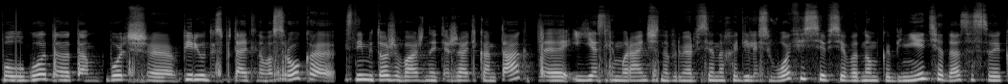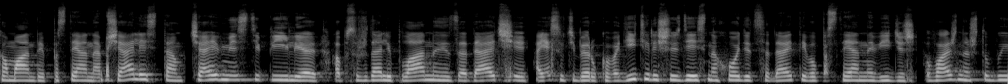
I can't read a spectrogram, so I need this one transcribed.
полугода, там, больше периода испытательного срока, с ними тоже важно держать контакт. И если мы раньше, например, все находились в офисе, все в одном кабинете, да, со своей командой, постоянно общались, там, чай вместе пили, обсуждали планы, задачи, а если у тебя руководитель еще здесь находится, да, и ты его постоянно видишь, важно, чтобы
